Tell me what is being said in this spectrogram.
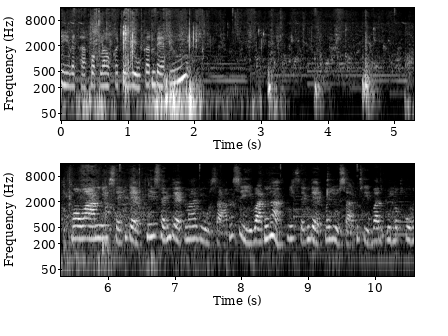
นี่แหละค่ะพวกเราก็จะอยู่กันแบบนี้ เมื่อวานมีแสงแดด มีแสงแดดมาอยู่สามสี่วันค่ะ มีแสงแดดมาอยู่สามสี่วัน อุณหภูมิ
